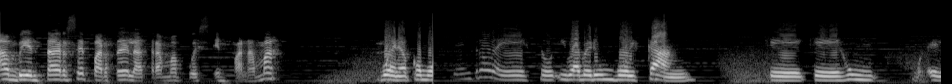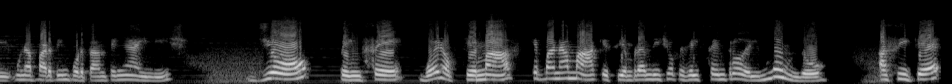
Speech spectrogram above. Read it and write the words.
ambientarse parte de la trama pues en Panamá? Bueno, como dentro de esto iba a haber un volcán que, es una parte importante en Eilish, yo pensé, bueno, ¿qué más que Panamá, que siempre han dicho que es el centro del mundo? Así que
